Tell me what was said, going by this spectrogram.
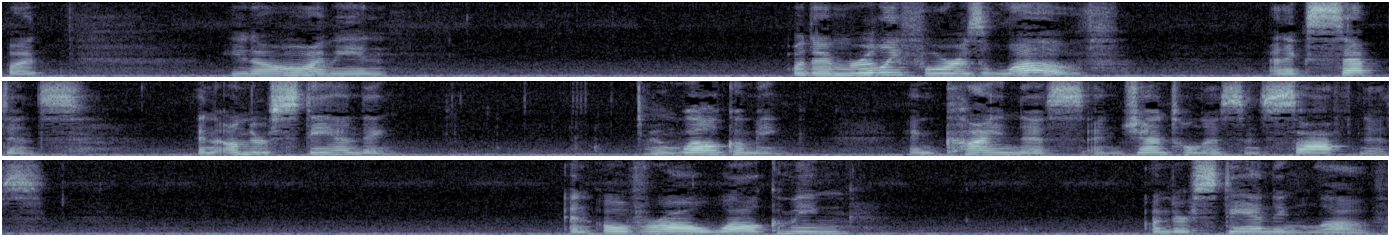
But, you know, I mean, what I'm really for is love and acceptance and understanding and welcoming and kindness and gentleness and softness and overall welcoming understanding love.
